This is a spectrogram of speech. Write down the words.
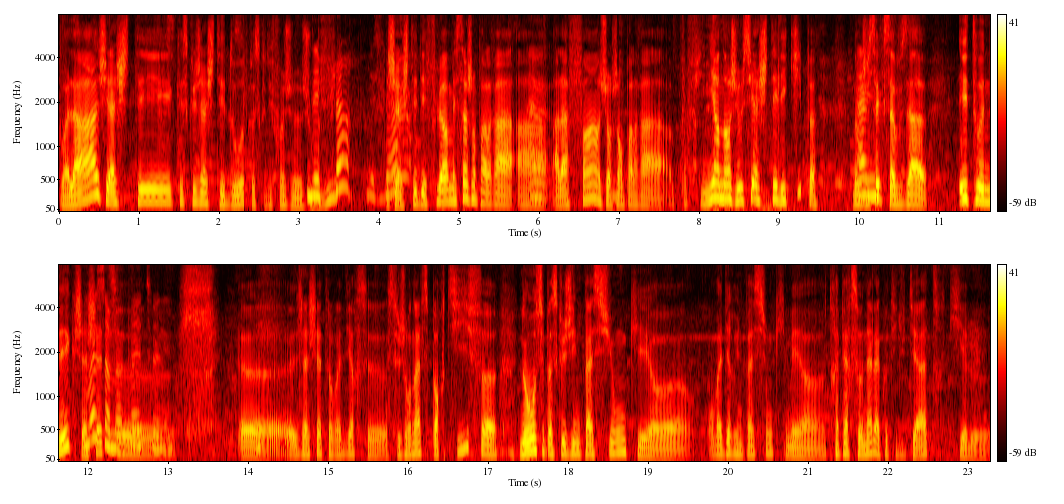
Voilà, j'ai acheté. Qu'est-ce que j'ai acheté d'autre? Parce que des fois je- Des j'oublie. fleurs, des fleurs. J'ai acheté des fleurs, mais ça j'en parlerai à, Ah à la fin. Genre j'en parlerai pour finir. Non, j'ai aussi acheté l'équipe. Donc Ah je oui. sais que ça vous a étonné que Moi, j'achète. ça m'a pas euh, étonné. euh, j'achète, on va dire, ce, ce journal sportif. Euh, non, c'est parce que j'ai une passion qui est, euh, on va dire, une passion qui m'est très personnelle à côté du théâtre, qui est le,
